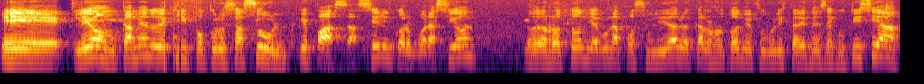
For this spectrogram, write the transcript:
Eh, León, cambiando de equipo, Cruz Azul, ¿qué pasa? ¿Cero incorporación? ¿Lo de Rotondi, alguna posibilidad? ¿Lo de Carlos Rotondi, el futbolista de Defensa y Justicia?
